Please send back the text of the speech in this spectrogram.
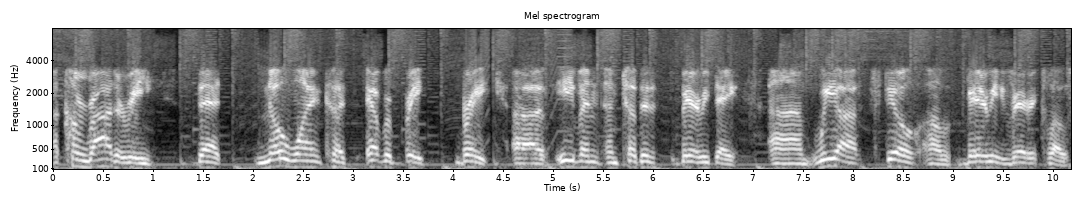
a camaraderie that no one could ever break break, uh, even until this very day. Um, we are still uh, very, very close.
